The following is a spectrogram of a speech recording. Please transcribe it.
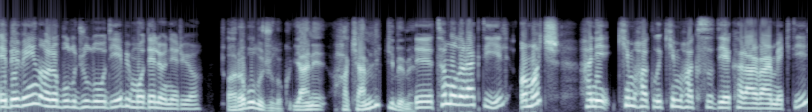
ebeveyn arabuluculuğu diye bir model öneriyor. Arabuluculuk, yani hakemlik gibi mi? Ee, tam olarak değil. Amaç hani kim haklı kim haksız diye karar vermek değil.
